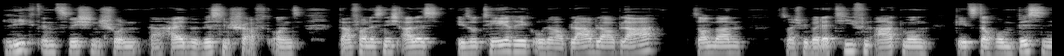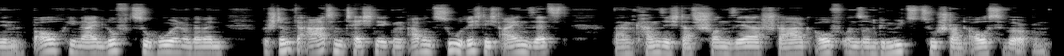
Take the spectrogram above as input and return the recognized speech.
liegt inzwischen schon eine halbe Wissenschaft. Und davon ist nicht alles Esoterik oder bla bla bla, sondern zum Beispiel bei der tiefen Atmung geht es darum, bis in den Bauch hinein Luft zu holen. Und wenn man bestimmte Atemtechniken ab und zu richtig einsetzt, dann kann sich das schon sehr stark auf unseren Gemütszustand auswirken.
